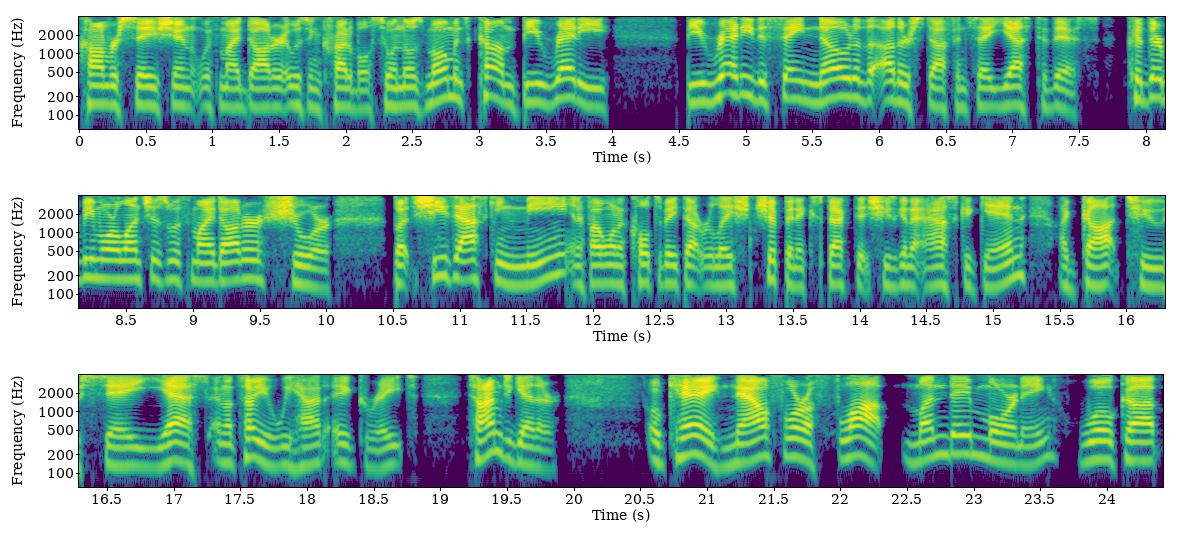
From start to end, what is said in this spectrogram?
conversation with my daughter. It was incredible. So when those moments come, be ready. Be ready to say no to the other stuff and say yes to this. Could there be more lunches with my daughter? Sure. But she's asking me, and if I want to cultivate that relationship and expect that she's going to ask again, I got to say yes. And I'll tell you, we had a great time together. Okay, now for a flop. Monday morning, woke up,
